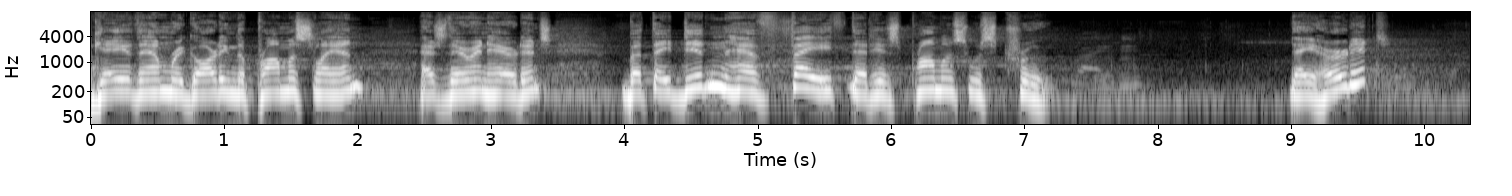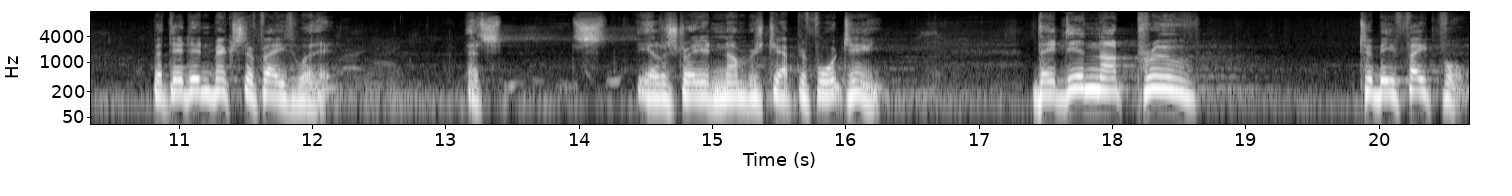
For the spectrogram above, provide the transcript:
gave them regarding the promised land as their inheritance, but they didn't have faith that his promise was true. They heard it, but they didn't mix their faith with it. That's illustrated in Numbers chapter 14. They did not prove to be faithful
